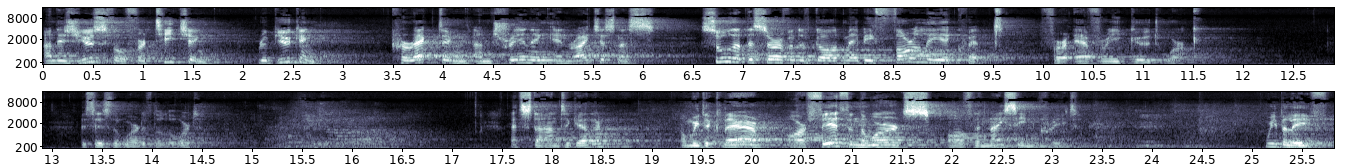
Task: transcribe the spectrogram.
and is useful for teaching, rebuking, correcting, and training in righteousness, so that the servant of God may be thoroughly equipped for every good work. This is the word of the Lord. Let's stand together and we declare our faith in the words of the Nicene Creed. We believe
